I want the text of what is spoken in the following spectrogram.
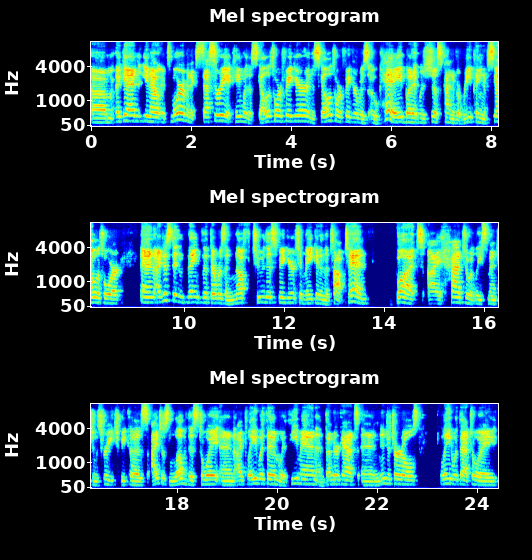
um, again, you know, it's more of an accessory. It came with a Skeletor figure, and the Skeletor figure was okay, but it was just kind of a repaint of Skeletor. And I just didn't think that there was enough to this figure to make it in the top 10 but I had to at least mention Screech because I just love this toy and I played with him with He Man and Thundercats and Ninja Turtles, played with that toy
